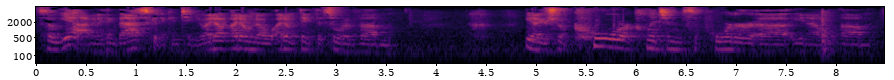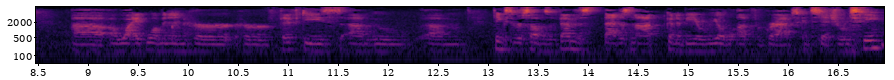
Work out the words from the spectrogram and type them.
so yeah, I mean, I think that's going to continue. I don't, I don't know. I don't think that sort of, um, you know, your sort of core Clinton supporter, uh, you know, um, uh, a white woman in her her fifties um, who um, thinks of herself as a feminist. That is not going to be a real up for grabs constituency.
